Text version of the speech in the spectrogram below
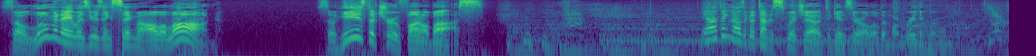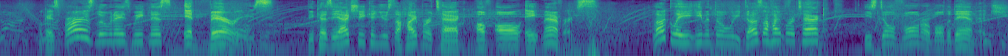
So Lumine was using Sigma all along. So he's the true final boss. Yeah, I think now's a good time to switch out to give Zero a little bit more breathing room. Okay, as far as Lumine's weakness, it varies. Because he actually can use the hyper attack of all eight Mavericks. Luckily, even though he does a hyper attack, he's still vulnerable to damage.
